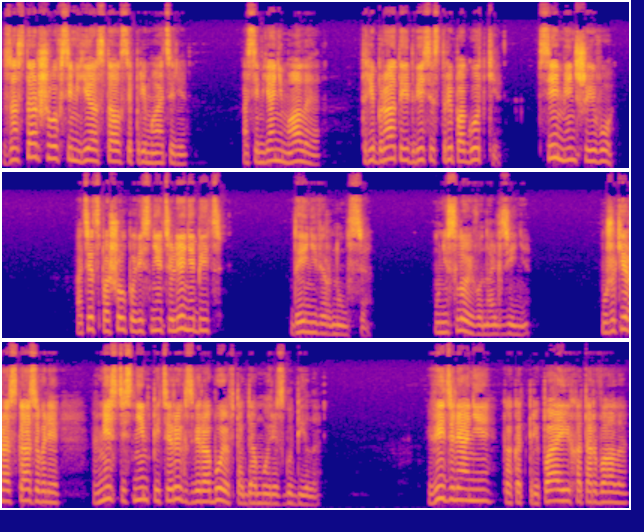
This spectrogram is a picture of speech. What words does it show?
за старшего в семье остался при матери, а семья немалая, три брата и две сестры-погодки — все меньше его. Отец пошел по весне тюленя бить, да и не вернулся. Унесло его на льдине. Мужики рассказывали, вместе с ним пятерых зверобоев тогда море сгубило. Видели они, как от припая их оторвало,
